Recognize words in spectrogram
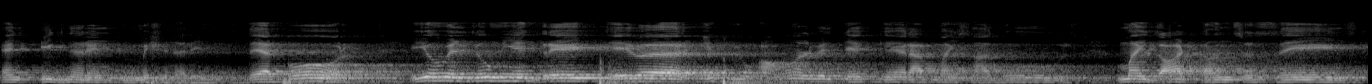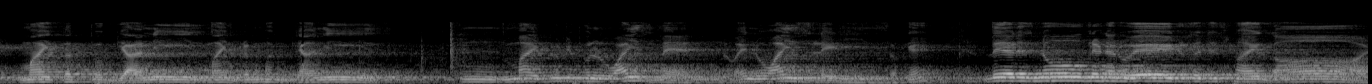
and ignorant missionaries. Therefore, you will do me a great favor if you all will take care of my sadhus, my God conscious saints, my Tattva Jnanis, my Brahma Jnanis, mm, my beautiful wise men and wise ladies, okay? There is no greater way to satisfy God.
